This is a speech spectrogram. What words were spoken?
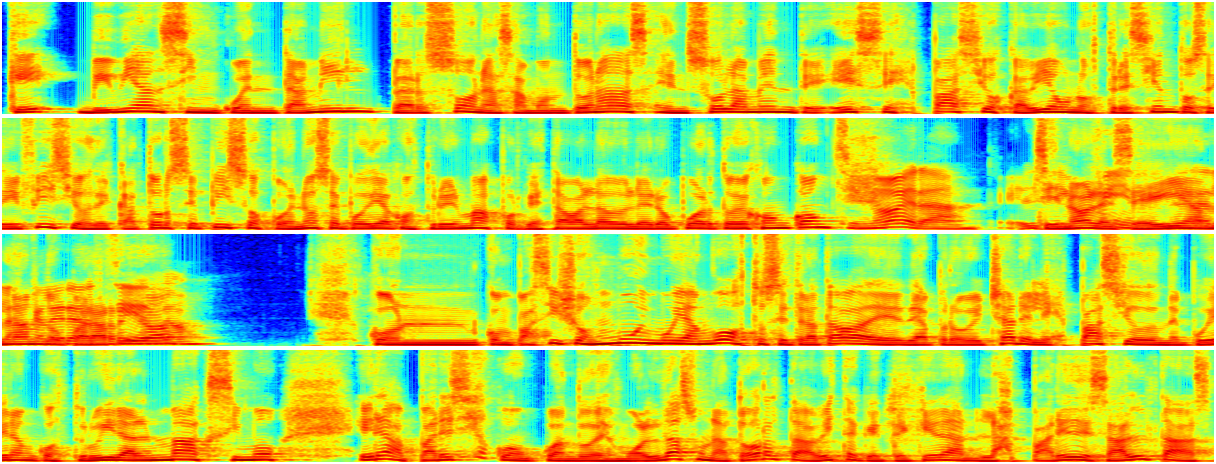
que vivían 50.000 personas amontonadas en solamente ese espacio, que había unos 300 edificios de 14 pisos, pues no se podía construir más porque estaba al lado del aeropuerto de Hong Kong. Si no era... si no, le seguían dando para arriba con, pasillos muy muy angostos, se trataba de, aprovechar el espacio donde pudieran construir al máximo. Era, parecía cuando desmoldás una torta, viste que te quedan las paredes altas.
